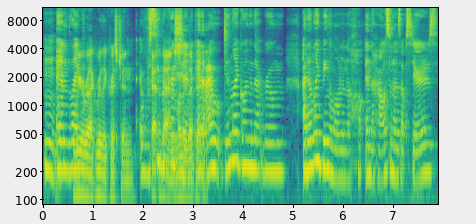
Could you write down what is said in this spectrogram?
mm. and like we were like really christian it was super then Christian, when we lived and there I didn't like going in that room. I didn't like being alone in the ho- in the house when I was upstairs.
